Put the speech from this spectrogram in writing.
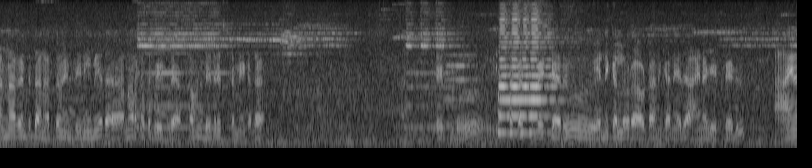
అన్నారంటే దాని అర్థం ఏంటి? నీ మీద అనర్హత పెట్టి వేస్తామని బెదిరించడమే కదా. ఇప్పుడు ఎంత ఖర్చు పెట్టారు ఎన్నికల్లో రావడానికి అనేది ఆయన చెప్పాడు. ఆయన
